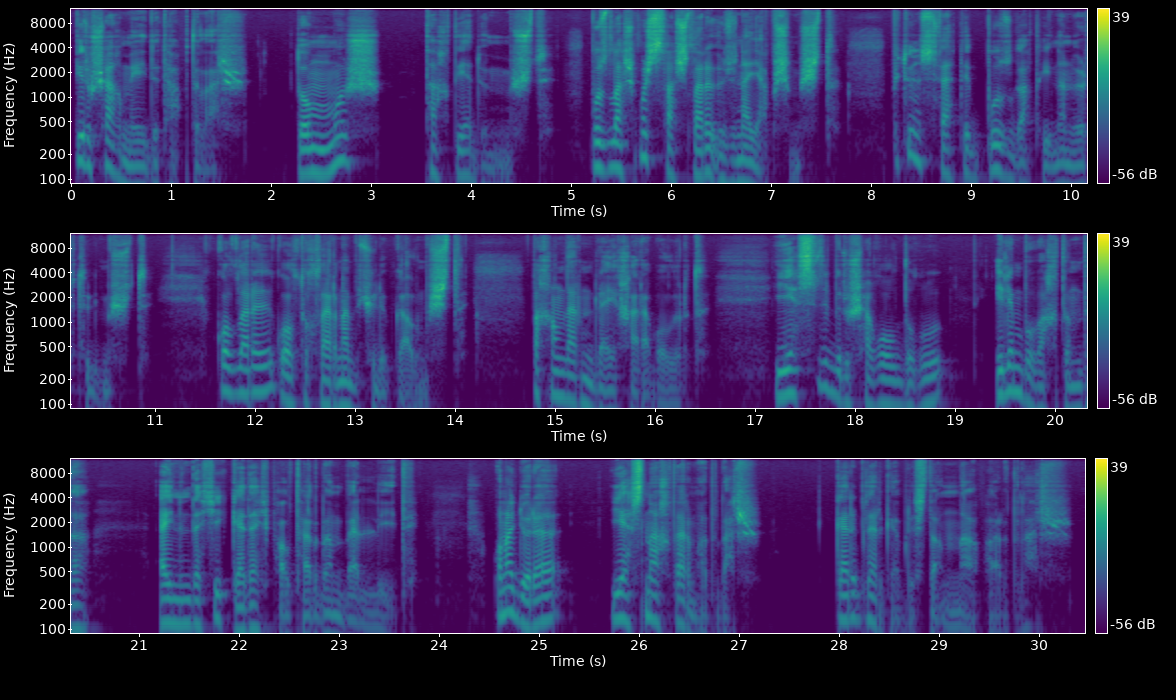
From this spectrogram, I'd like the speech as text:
bir uşaq meyidi tapdılar. Donmuş, taxtaya dönmüşdü. Buzlaşmış saçları üzünə yapışmışdı. Bütün sifəti buz qatı ilə örtülmüşdü. Qolları qoltuqlarına bükülüb qalmışdı. Baxanların ürəyi xarab olurdu. Yiyəsiz bir uşaq olduğu ilin bu vaxtında əynindəki qədək paltardan bəlli idi. Ona görə yiyəsini axtarmadılar. Qəriblər qəbristanına apardılar.''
